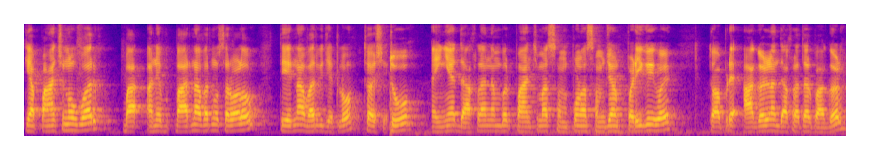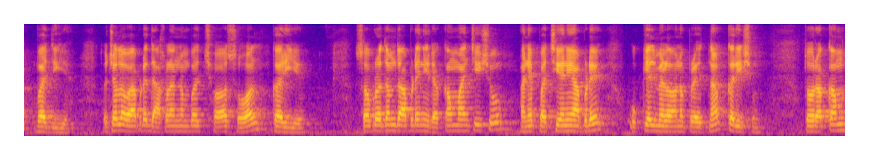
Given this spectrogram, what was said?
કે આ પાંચનો વર્ગ અને બારના વર્ગનો સરવાળો તેરના વર્ગ જેટલો થશે. તો અહીંયા દાખલા નંબર પાંચમાં સંપૂર્ણ સમજણ પડી ગઈ હોય, તો આપણે આગળના દાખલા તરફ આગળ વધીએ. તો ચલો હવે આપણે દાખલા નંબર છ સોલ્વ કરીએ. સૌપ્રથમ તો આપણે એની રકમ વાંચીશું અને પછી એની આપણે ઉકેલ મેળવવાનો પ્રયત્ન કરીશું. તો રકમ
